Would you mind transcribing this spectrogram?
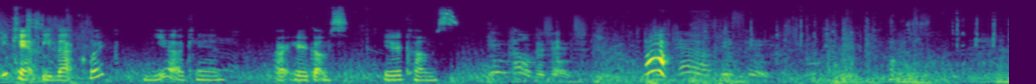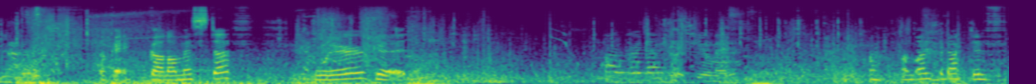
He can't be that quick. Yeah, I can. Alright, here it comes. Here it comes. Incompetent. Ah! Okay, got all my stuff. We're good. Oh, I'm unproductive.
